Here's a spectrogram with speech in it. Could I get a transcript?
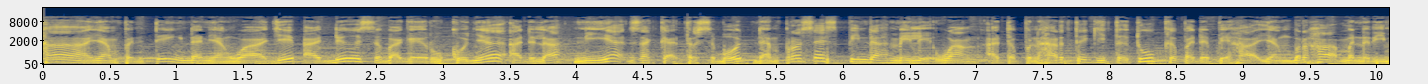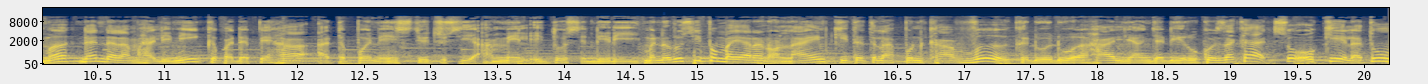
Ha yang penting dan yang wajib ada sebagai rukunnya adalah niat zakat tersebut dan proses pindah milik wang ataupun harta kita tu kepada pihak yang berhak menerima dan dalam hal ini kepada pihak ataupun institusi amil itu sendiri. Menerusi pembayaran online kita telah pun cover kedua-dua hal yang jadi rukun zakat. So okey lah tu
